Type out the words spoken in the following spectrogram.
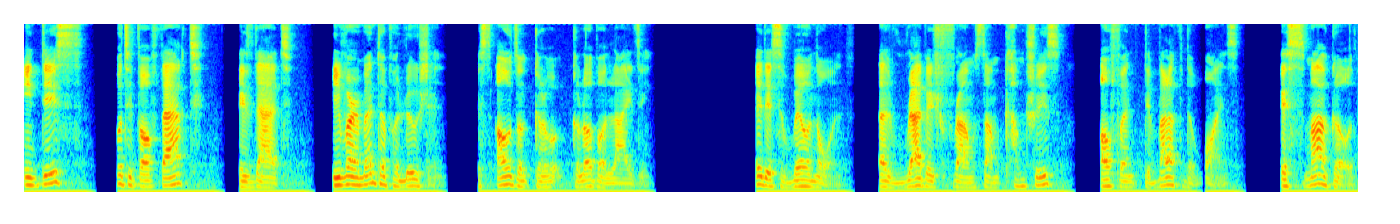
indisputable fact is that environmental pollution is also glo globalizing. It is well known that rubbish from some countries, often developed ones, is smuggled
